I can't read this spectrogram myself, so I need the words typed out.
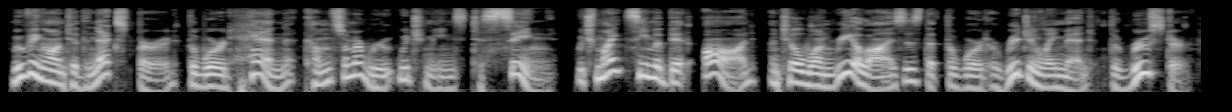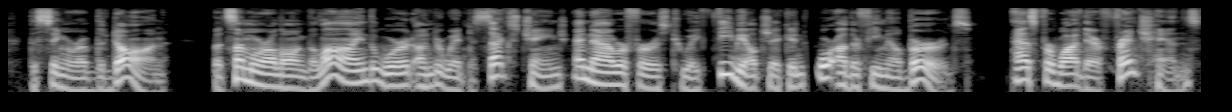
Moving on to the next bird, the word hen comes from a root which means to sing, which might seem a bit odd until one realizes that the word originally meant the rooster, the singer of the dawn, but somewhere along the line the word underwent a sex change and now refers to a female chicken or other female birds. As for why they're French hens,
